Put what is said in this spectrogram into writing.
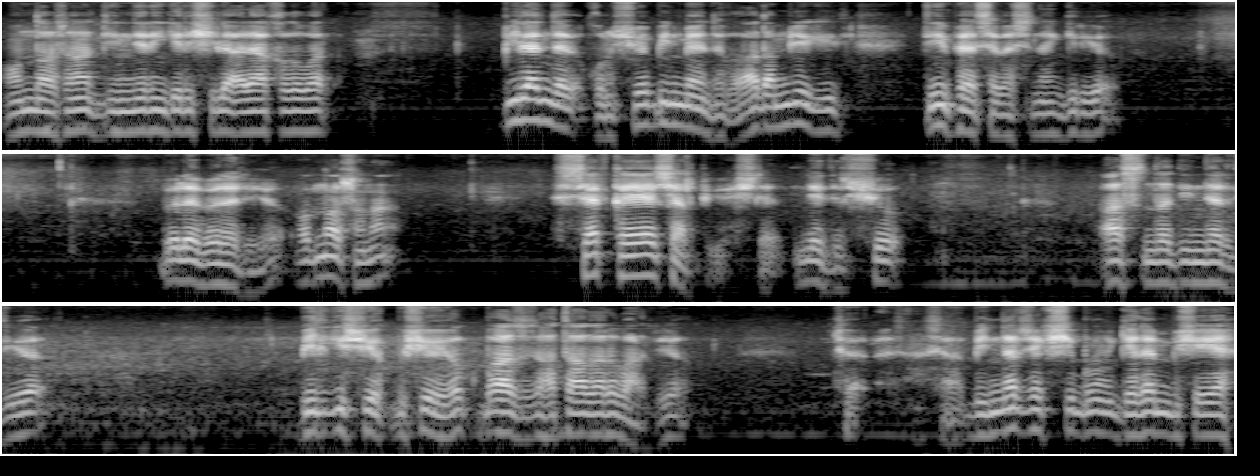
Ondan sonra dinlerin gelişiyle alakalı var. Bilen de konuşuyor, bilmeyen de var. Adam diyor ki din felsefesinden giriyor. Böyle böyle diyor. Ondan sonra sert kayaya çarpıyor işte. Nedir şu aslında dinler diyor bilgisi yok, bir şey yok. Bazı hataları var diyor. Tövbe. Binlerce kişi bunu gelen bir şeye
